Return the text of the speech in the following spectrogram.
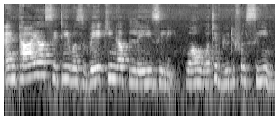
Entire city was waking up lazily. Wow, what a beautiful scene.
